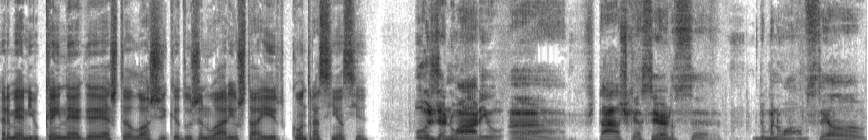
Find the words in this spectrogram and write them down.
Arménio, quem nega esta lógica do Januário está a ir contra a ciência? O Januário uh, está a esquecer-se de uma nuance. Ele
